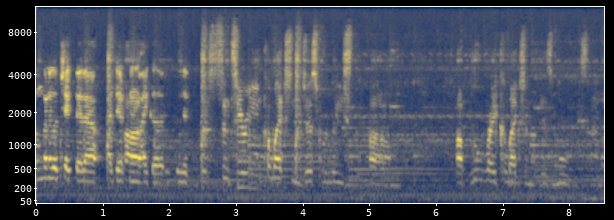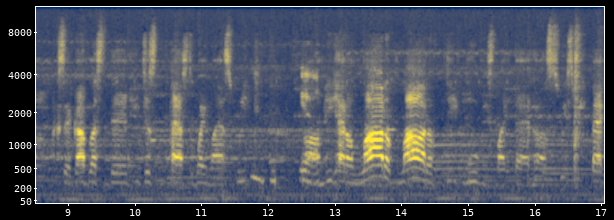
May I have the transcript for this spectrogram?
I'm gonna go check that out. I definitely Uh, like uh, it. the Criterion Collection just released um, a Blu-ray collection of his movies. And, uh, like I said, God bless the dead. He just passed away last week. Yeah. Um, he had a lot of, lot of deep movies like that. Uh, Sweet Sweetback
